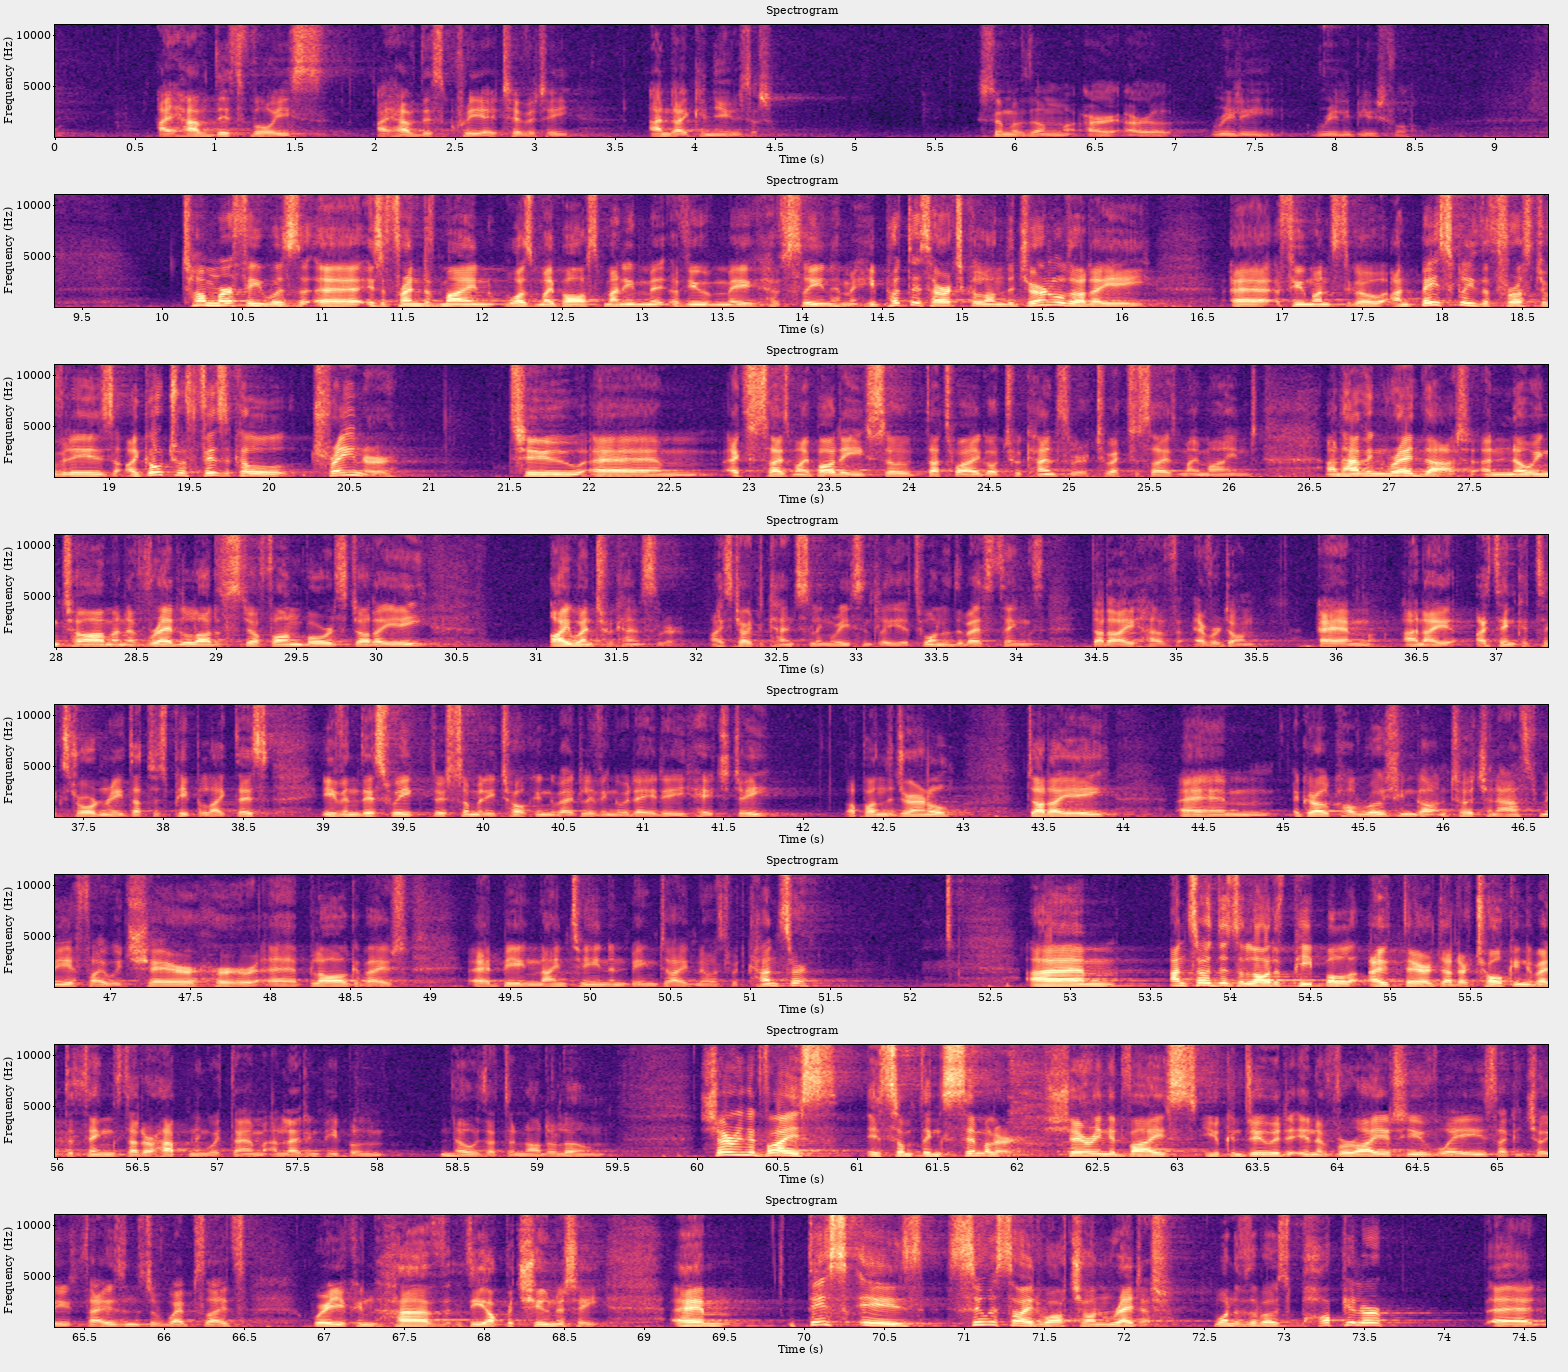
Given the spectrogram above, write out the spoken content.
I have this voice, I have this creativity, and I can use it. Some of them are, are really, really beautiful. Tom Murphy was, uh, is a friend of mine, was my boss. Many of you may have seen him. He put this article on the journal.ie uh, a few months ago, and basically the thrust of it is I go to a physical trainer to um, exercise my body, so that's why I go to a counselor to exercise my mind. And having read that and knowing Tom and have read a lot of stuff on boards.ie, I went to a counsellor. I started counselling recently. It's one of the best things that I have ever done. Um, and I, I think it's extraordinary that there's people like this. Even this week, there's somebody talking about living with ADHD up on the journal.ie. Um, a girl called Roisin got in touch and asked me if I would share her uh, blog about uh, being 19 and being diagnosed with cancer. Um, and so there's a lot of people out there that are talking about the things that are happening with them and letting people know that they're not alone. Sharing advice is something similar. Sharing advice, you can do it in a variety of ways. I can show you thousands of websites where you can have the opportunity. Um, this is Suicide Watch on Reddit, one of the most popular uh,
